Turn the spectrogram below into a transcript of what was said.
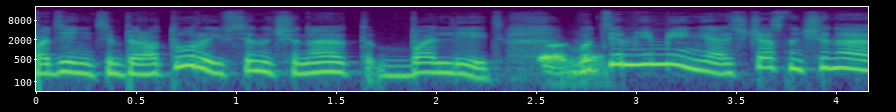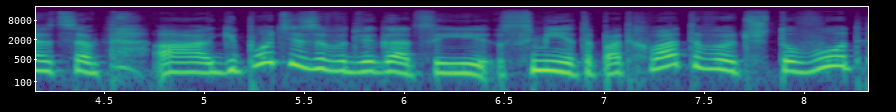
Падение температуры, и все начинают болеть. Да, Вот да. тем не менее, сейчас начинаются а, гипотезы выдвигаться, и СМИ это подхватывают, что вот э,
